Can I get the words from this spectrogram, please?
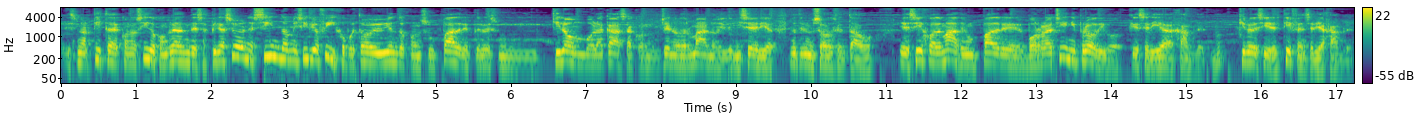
es un artista desconocido con grandes aspiraciones, sin domicilio fijo, pues estaba viviendo con sus padres, pero es un quilombo la casa, con, lleno de hermanos y de miseria, no tiene un solo centavo. Es hijo además de un padre borrachín y pródigo, que sería Hamlet, ¿no? Quiero decir, Stephen sería Hamlet.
